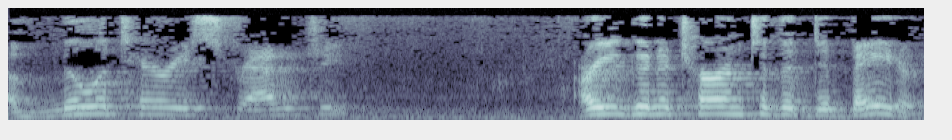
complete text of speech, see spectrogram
Of military strategy? Are you going to turn to the debater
